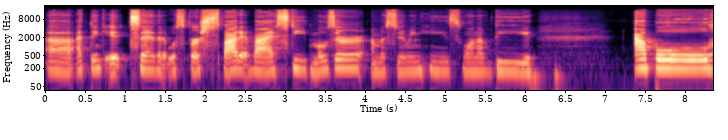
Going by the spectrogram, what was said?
uh, I think it said that it was first spotted by Steve Moser. I'm assuming he's one of the Apple,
